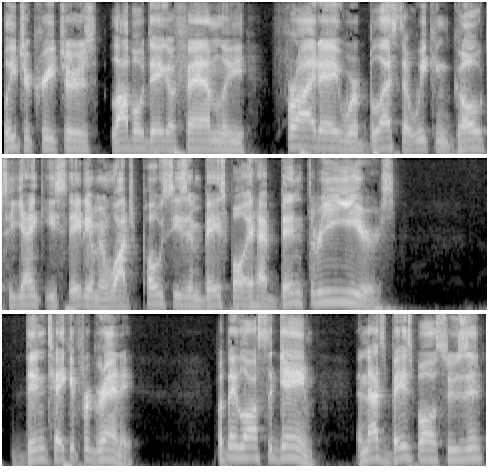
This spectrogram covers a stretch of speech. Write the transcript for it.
Bleacher Creatures, La Bodega family. Friday, we're blessed that we can go to Yankee Stadium and watch postseason baseball. It had been three years. Didn't take it for granted. But they lost the game. And that's baseball, Suzyn.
